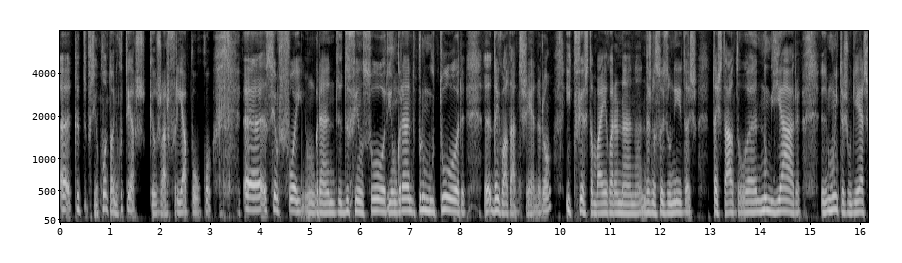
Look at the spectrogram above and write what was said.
uh, que, por exemplo, o António Guterres, que eu já referi há pouco, uh, sempre foi um grande defensor e um grande promotor uh, da igualdade de género e que fez também agora na, na, nas Nações Unidas, tem estado a nomear muitas mulheres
